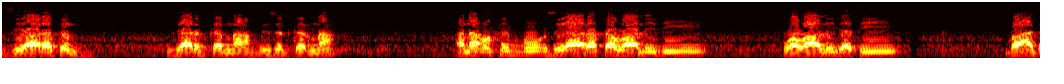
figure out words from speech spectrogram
زیارت زیارت کرنا، وزٹ کرنا۔ انا احب زیارت والدی و والدتی بعد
